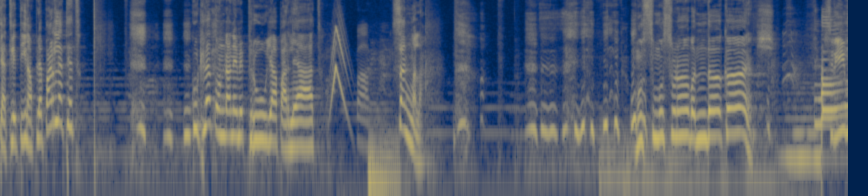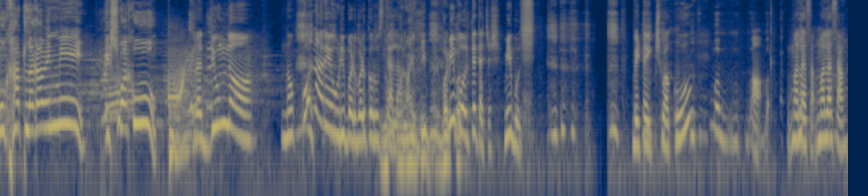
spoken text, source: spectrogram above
त्यातले तीन आपल्या पार्ल्यात आहेत. कुठल्या तोंडाने मी फिरू या पार्ल्यात? सांग मला. मुसमुसणं बंद कर. श्रीमुखात लगावेन मी. इक्ष्वाकू. प्रद्युम्न. नको ना रे एवढी बडबड करूस त्याला. मी. बोलते त्याच्याशी. मी बोलते बेटा इक्ष्वाकू. मला सांग मला सांग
